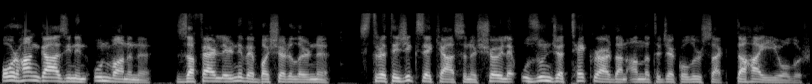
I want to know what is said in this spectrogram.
Orhan Gazi'nin unvanını, zaferlerini ve başarılarını, stratejik zekasını şöyle uzunca tekrardan anlatacak olursak daha iyi olur.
